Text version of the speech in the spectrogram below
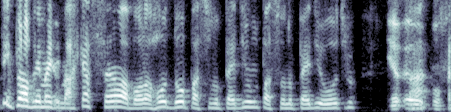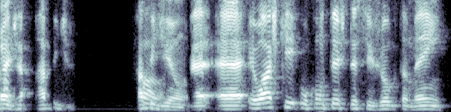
tem problema de marcação, a bola rodou, passou no pé de um, passou no pé de outro. Eu, eu tá? O Fred, rapidinho. Rapidinho. É, é, eu acho que o contexto desse jogo também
